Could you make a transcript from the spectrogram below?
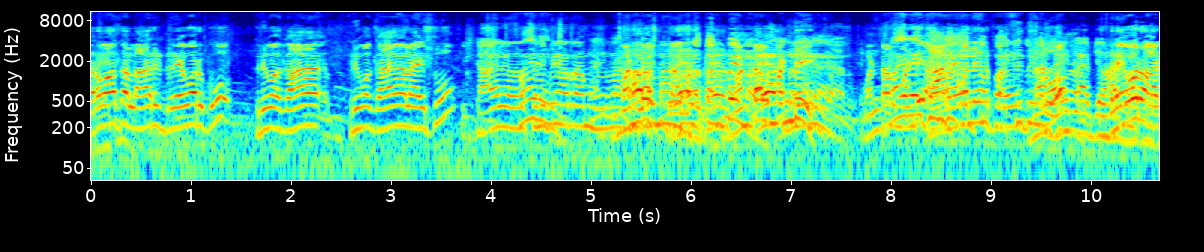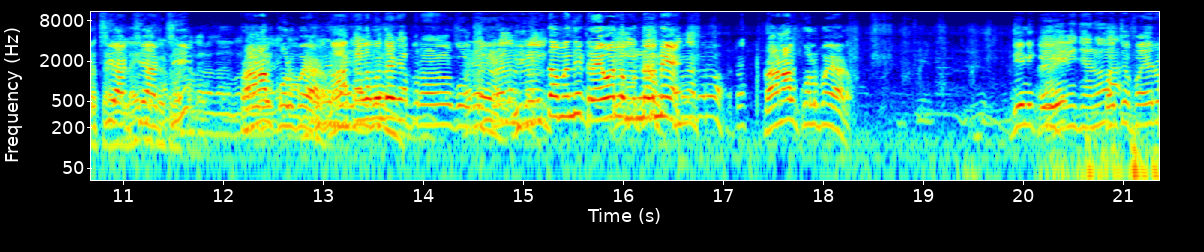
తర్వాత లారీ డ్రైవర్కు త్రివ గాయ త్రివ గాయాలైతూ మంటలు మంటలు మండి మంటలు మండి ఆనుకోలేని పరిస్థితిలో డ్రైవర్ అరిచి అరిచి అరిచి ప్రాణాలు కోల్పోయాడు. మా కళ్ళ ముందే కదా ప్రాణాలు కోల్పోయాడు. ఇంతమంది డ్రైవర్ల ముందరనే ప్రాణాలు కోల్పోయాడు. దీనికి కొంచెం ఫైర్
